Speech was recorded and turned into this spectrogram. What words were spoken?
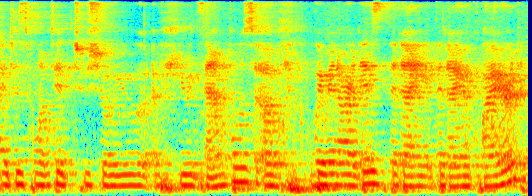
I just wanted to show you a few examples of women artists that I that I acquired.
